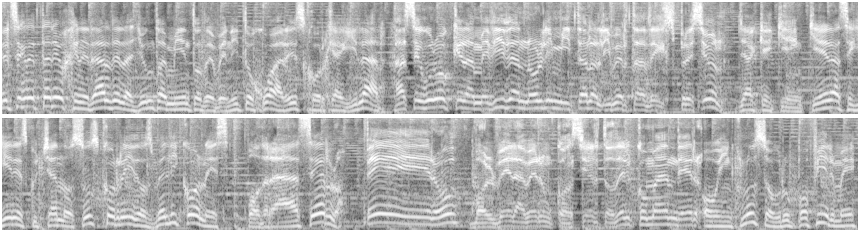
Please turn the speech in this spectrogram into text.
El secretario general del Ayuntamiento de Benito Juárez, Jorge Aguilar, aseguró que la medida no limita la libertad de expresión, ya que quien quiera seguir escuchando sus corridos belicones podrá hacerlo. Pero volver a ver un concierto del Commander o incluso Grupo Firme,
